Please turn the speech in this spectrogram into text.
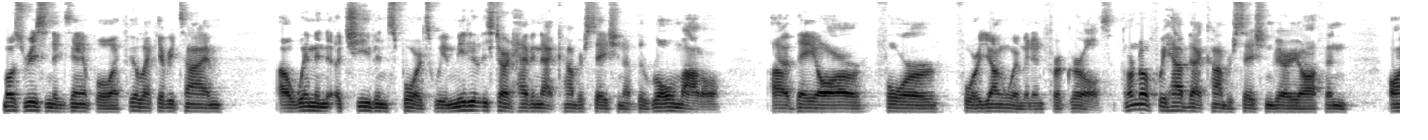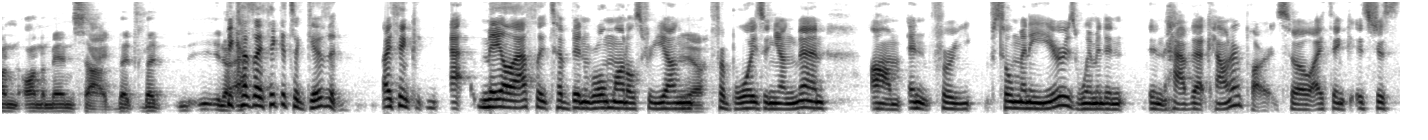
most recent example. I feel like every time uh, women achieve in sports we immediately start having that conversation of the role model uh, they are for for young women and for girls. I don't know if we have that conversation very often on on the men's side, but but you know because I, I think it's a given. I think male athletes have been role models for young yeah. for boys and young men, um, and for so many years, women didn't didn't have that counterpart. So I think it's just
